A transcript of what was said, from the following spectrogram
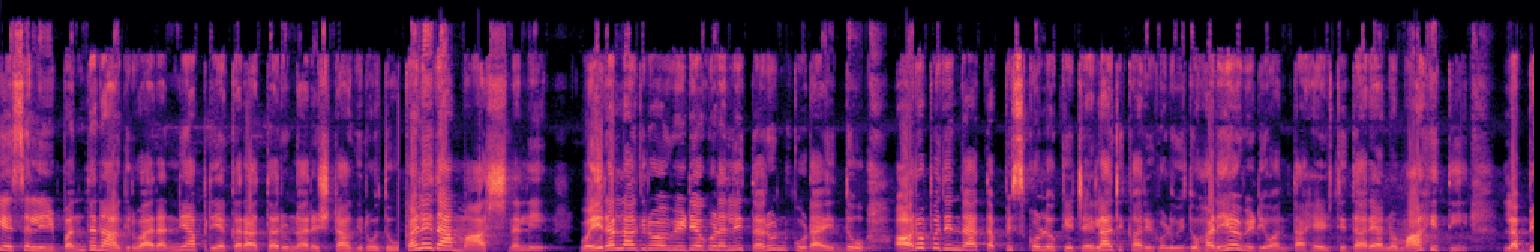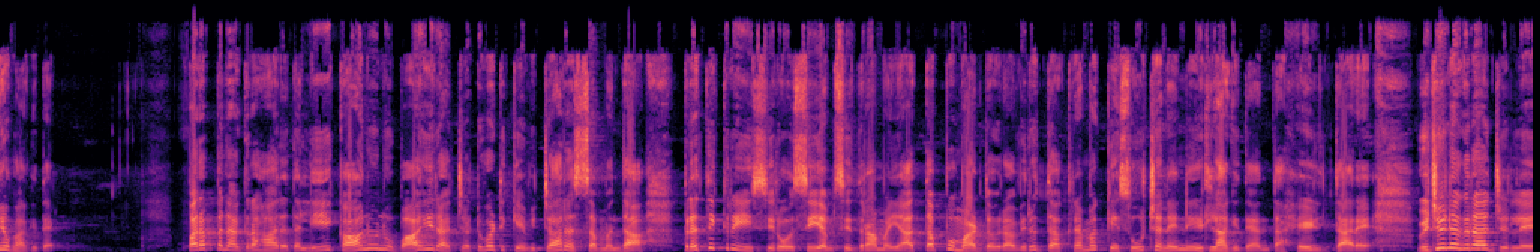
ಕೇಸಲ್ಲಿ ಬಂಧನ ಆಗಿರುವ ರನ್ಯಾ ಪ್ರಿಯಕರ ತರುಣ್ ಅರೆಸ್ಟ್ ಆಗಿರೋದು ಕಳೆದ ಮಾರ್ಚ್ನಲ್ಲಿ. ವೈರಲ್ ಆಗಿರುವ ವಿಡಿಯೋಗಳಲ್ಲಿ ತರುಣ್ ಕೂಡ ಇದ್ದು, ಆರೋಪದಿಂದ ತಪ್ಪಿಸಿಕೊಳ್ಳೋಕೆ ಜೈಲಾಧಿಕಾರಿಗಳು ಇದು ಹಳೆಯ ವಿಡಿಯೋ ಅಂತ ಹೇಳ್ತಿದ್ದಾರೆ ಅನ್ನೋ ಮಾಹಿತಿ ಲಭ್ಯವಾಗಿದೆ. ಪರಪ್ಪನಗ್ರಹಾರದಲ್ಲಿ ಕಾನೂನು ಬಾಹಿರ ಚಟುವಟಿಕೆ ವಿಚಾರ ಸಂಬಂಧ ಪ್ರತಿಕ್ರಿಯಿಸಿರೋ ಸಿಎಂ ಸಿದ್ದರಾಮಯ್ಯ, ತಪ್ಪು ಮಾಡಿದವರ ವಿರುದ್ಧ ಕ್ರಮಕ್ಕೆ ಸೂಚನೆ ನೀಡಲಾಗಿದೆ ಅಂತ ಹೇಳಿದ್ದಾರೆ. ವಿಜಯನಗರ ಜಿಲ್ಲೆ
